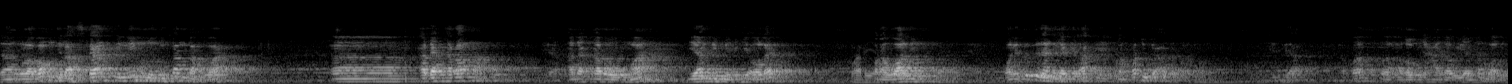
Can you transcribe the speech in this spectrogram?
Dan ulama menjelaskan ini menunjukkan bahwa eh, ada karamat, ya, ada karomah yang dimiliki oleh para wali. Wali itu tidak hanya laki-laki, perempuan juga ada. Siti apa Robiah Adawiyah kan wali.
